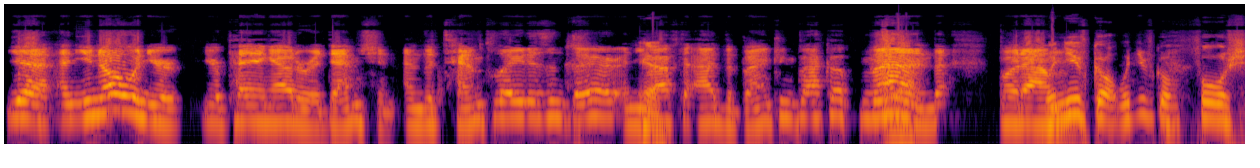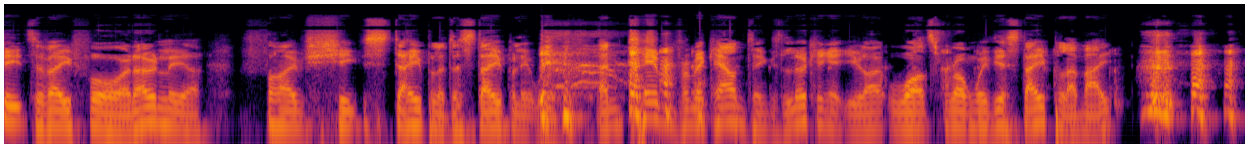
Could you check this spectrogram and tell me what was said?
yeah, and you know when you're you're paying out a redemption and the template isn't there and you Yeah. have to add the banking backup, man. That, but um when you've got when you've got four sheets of A4 and only a five sheet stapler to staple it with, and Tim from accounting's looking at you like, "What's wrong with your stapler, mate?"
